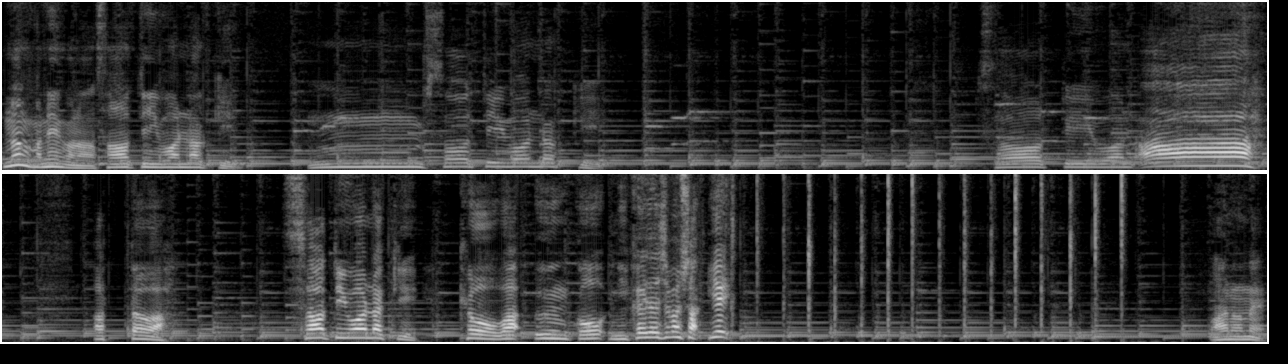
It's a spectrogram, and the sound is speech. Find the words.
なんかねえかな？サーティーワンラッキー。うん、サーティーワンラッキー。サーティーワン、あああったわ。サーティーワンラッキー。今日はうんこを2回出しました。イェイあのね、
